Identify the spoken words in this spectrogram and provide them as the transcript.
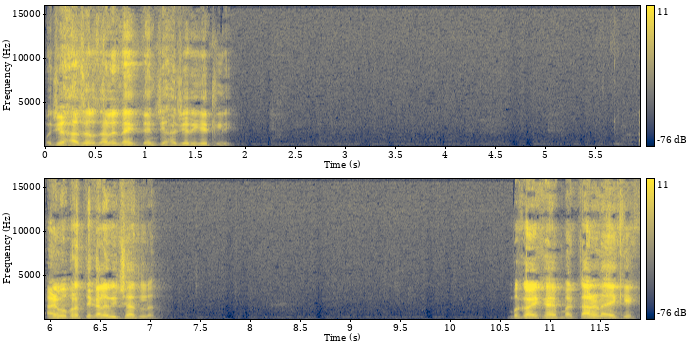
म्हणजे हजर झाले नाहीत त्यांची हजेरी घेतली. आणि मग प्रत्येकाला विचारलं. मग काय काय कारण एक एक.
